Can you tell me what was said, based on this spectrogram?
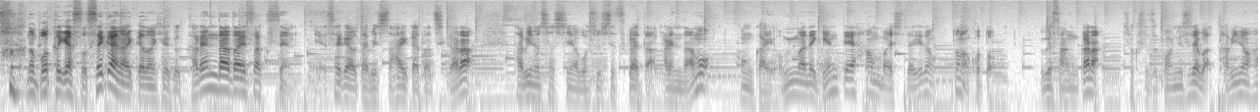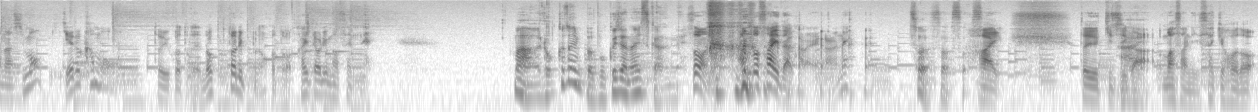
のポッドキャスト「世界の歩き方の企画カレンダー大作戦」えー世界を旅したハイカーたちから旅の写真を募集して作られたカレンダーも今回おみまで限定販売していただけるとのこと。宇部さんから直接購入すれば旅の話も聞けるかも。ということでロックトリップのことは書いておりませんね。まあロックトリップは僕じゃないですからね。そうね。ハンドサイダーからやからね。そうそうそうそう。はいという記事がまさに先ほど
